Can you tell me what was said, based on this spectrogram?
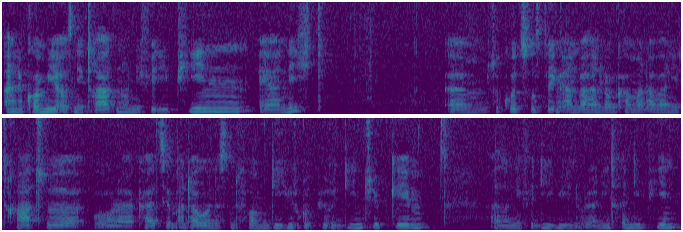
eine Kombi aus Nitraten und Nifedipin eher nicht. Ähm, zur kurzfristigen Anbehandlung kann man aber Nitrate oder Calciumantagonisten vom Dihydropyridin-Typ geben also Nifedipin oder Nitrendipin.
